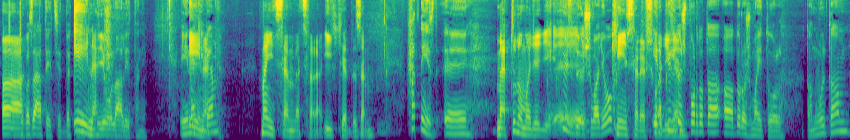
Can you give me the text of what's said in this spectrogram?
Csak, A, csak az ATC-t be kéne jól állítani. Ének, ének. igen. Mennyit szenvedsz vele? Így kérdezem. Hát nézd, ö, Mert tudom, hogy egy küzdős vagyok. kényszeres Én vagy, a küzdősportot a, a Dorosmaitól tanultam,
